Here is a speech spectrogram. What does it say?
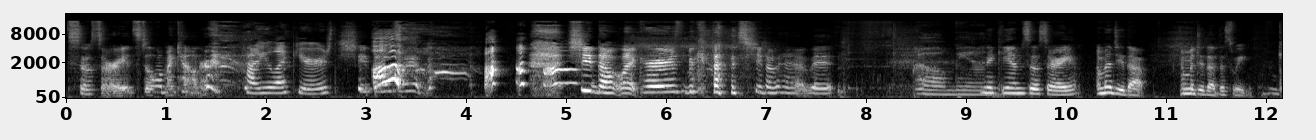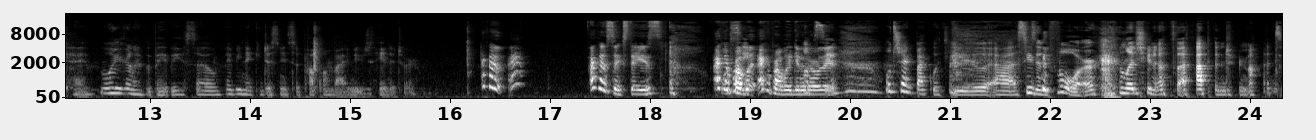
So sorry, it's still on my counter. how do you like yours? she doesn't. she don't like hers because she don't have it. Oh man. Nikki, I'm so sorry. I'm gonna do that. I'm gonna do that this week. Okay. Well, you're gonna have a baby, so maybe Nikki just needs to pop on by and you just hand it to her. I got, I got six days. I could We'll probably, see. I could probably get it We'll over see. there. We'll check back with you uh, season four and let you know if that happened or not.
